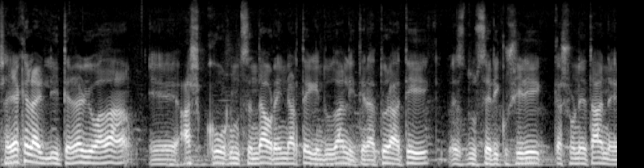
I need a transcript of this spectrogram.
Saiakela literarioa da, e, asko urruntzen da orain arte egin dudan literaturatik, ez du zer ikusirik kasu honetan e,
